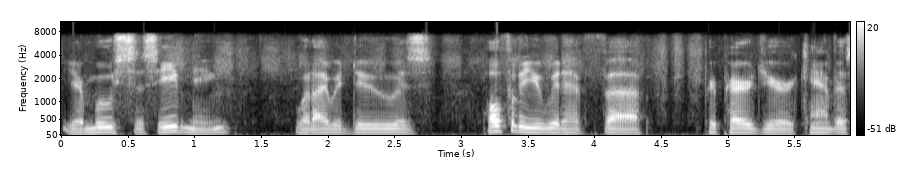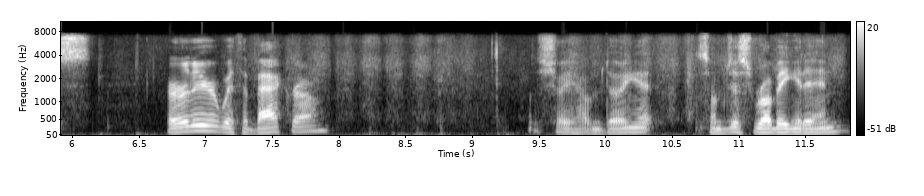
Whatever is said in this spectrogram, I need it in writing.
your moose this evening, what I would do is hopefully you would have uh, prepared your canvas earlier with a background. I'll show you how I'm doing it. So I'm just rubbing it in.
